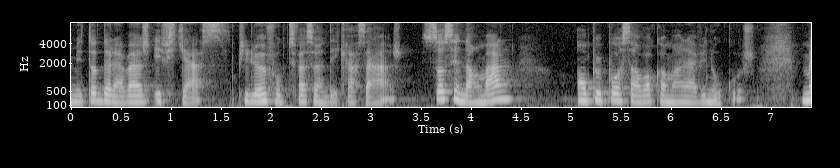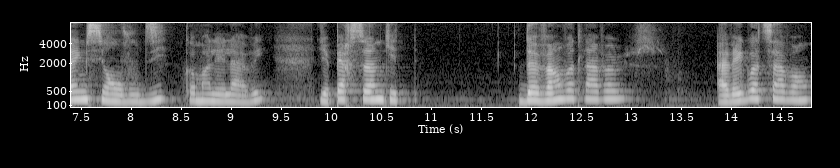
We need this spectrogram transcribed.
méthode de lavage efficace, puis là, il faut que tu fasses un décrassage. Ça, c'est normal. On ne peut pas savoir comment laver nos couches. Même si on vous dit comment les laver, il n'y a personne qui est devant votre laveuse, avec votre savon,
